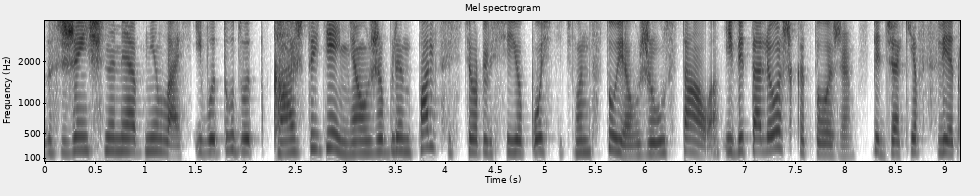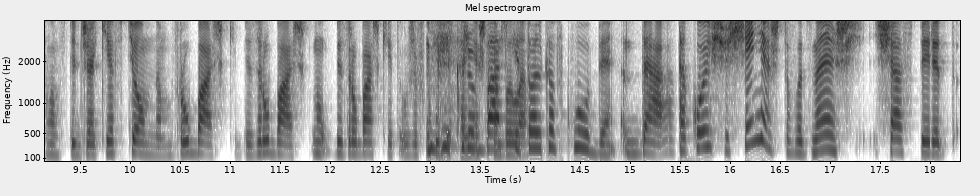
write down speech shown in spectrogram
с женщинами обнялась. И вот тут вот каждый день у меня уже, блин, пальцы стерлись ее постить в инсту, я уже устала. И Виталешка тоже в пиджаке в светлом, в пиджаке в темном, в рубашке, без рубашки. Ну, без рубашки это уже в клубе, Без конечно, рубашки было. только в клубе. Да. Такое ощущение, что вот знаешь, сейчас перед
